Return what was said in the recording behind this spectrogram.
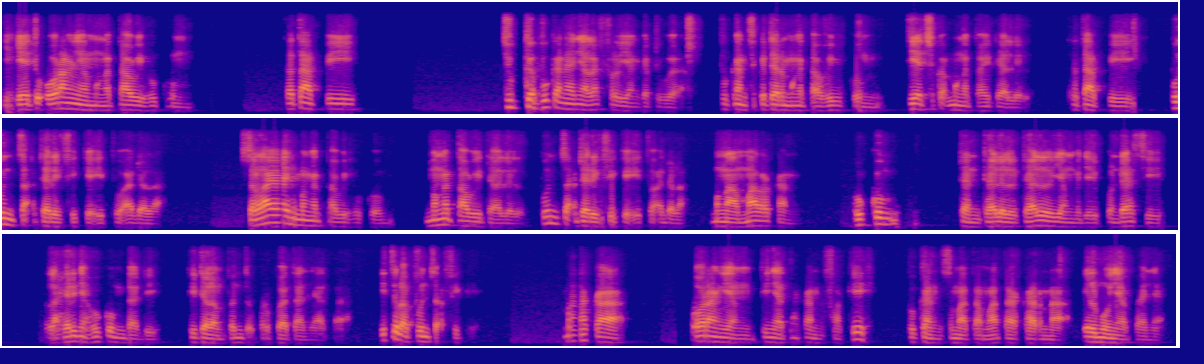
yaitu orang yang mengetahui hukum, tetapi juga bukan hanya level yang kedua, bukan sekedar mengetahui hukum, dia juga mengetahui dalil. Tetapi puncak dari fikih itu adalah selain mengetahui hukum, mengetahui dalil, puncak dari fikih itu adalah mengamalkan hukum dan dalil-dalil yang menjadi pondasi lahirnya hukum tadi di dalam bentuk perbuatan nyata. Itulah puncak fikih. Maka orang yang dinyatakan fakih bukan semata-mata karena ilmunya banyak,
